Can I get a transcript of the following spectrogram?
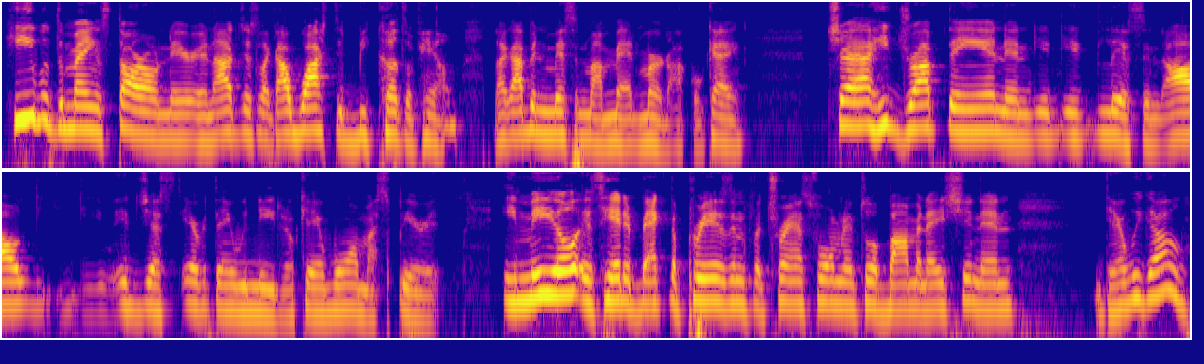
he was the main star on there, and I just like I watched it because of him. Like I've been missing my Matt Murdock. Okay, child, he dropped in, and it, it listen all it's just everything we needed. Okay, it warmed my spirit. Emil is headed back to prison for transforming into abomination, and there we go.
